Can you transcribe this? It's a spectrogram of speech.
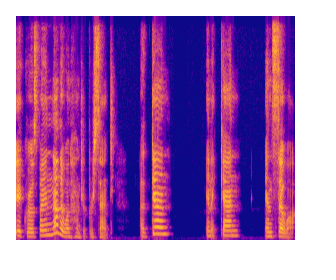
it grows by another 100%, again and again, and so on.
